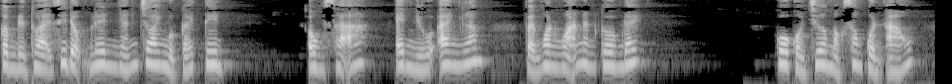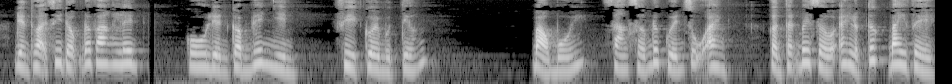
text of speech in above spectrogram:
Cầm điện thoại di động lên nhắn cho anh một cái tin. Ông xã, em nhớ anh lắm, phải ngoan ngoãn ăn cơm đấy. Cô còn chưa mặc xong quần áo, điện thoại di động đã vang lên. Cô liền cầm lên nhìn, phì cười một tiếng. Bảo bối, sáng sớm đã quyến rũ anh, cẩn thận bây giờ anh lập tức bay về,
